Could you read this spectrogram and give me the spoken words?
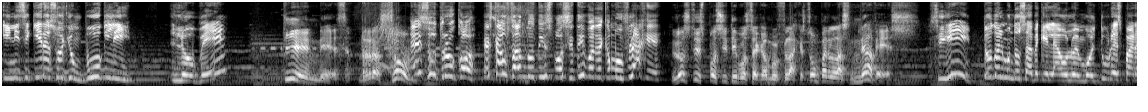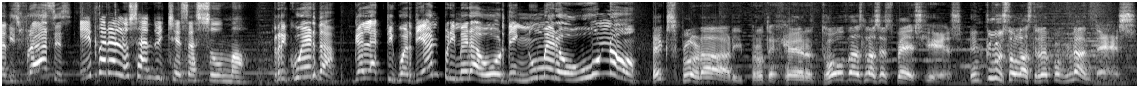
Y ni siquiera soy un bugly. ¿Lo ve? Tienes razón. ¡Es un truco! ¡Está usando un dispositivo de camuflaje! Los dispositivos de camuflaje son para las naves. Sí, todo el mundo sabe que la holoenvoltura es para disfraces. Y para los sándwiches asumo. Recuerda, Galactic Guardián, primera orden número uno. Explorar y proteger todas las especies, incluso las repugnantes.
